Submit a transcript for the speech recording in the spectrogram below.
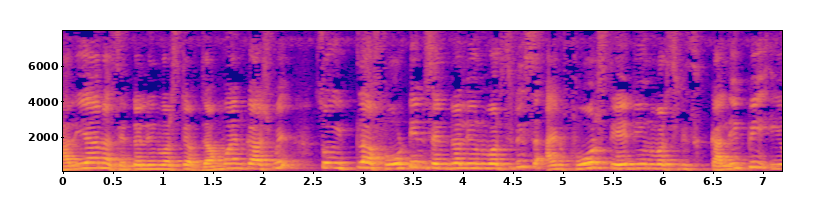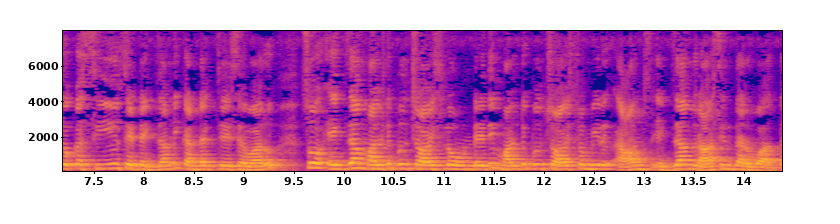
Haryana central university of Jammu and Kashmir so ఇట్లా fourteen central universities and four state universities కలిపి ఈ యొక్క సియూ సెట్ ఎగ్జామ్ని కండక్ట్ చేసేవారు. సో ఎగ్జామ్ మల్టిపుల్ చాయిస్లో ఉండేది. మల్టిపుల్ చాయిస్లో మీరు ఎగ్జామ్ రాసిన తర్వాత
